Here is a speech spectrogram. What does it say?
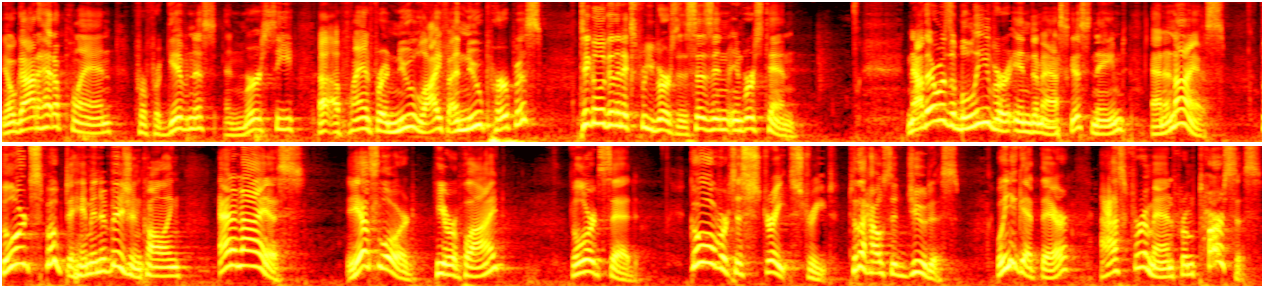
You know, God had a plan for forgiveness and mercy, a plan for a new life, a new purpose. Take a look at the next three verses. It says in, in verse 10 Now there was a believer in Damascus named Ananias. The Lord spoke to him in a vision, calling, Ananias. Yes, Lord, he replied. The Lord said, Go over to Straight Street, to the house of Judas. When you get there, ask for a man from Tarsus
